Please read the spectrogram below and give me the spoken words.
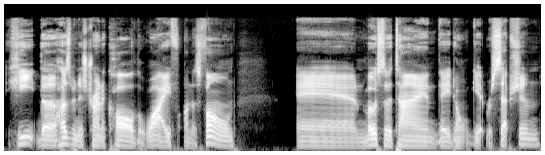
he the husband is trying to call the wife on his phone and most of the time they don't get reception,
